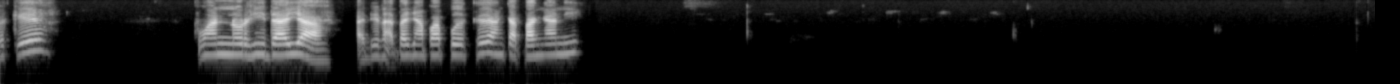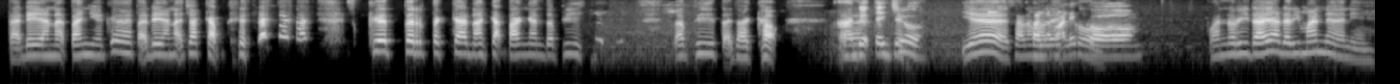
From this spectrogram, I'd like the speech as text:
Okay. Puan Nur Hidayah. Ada nak tanya apa-apa ke? Angkat tangan ni. Tak ada yang nak tanya ke? Tak ada yang nak cakap ke? Ketertekan angkat tangan tapi tapi tak cakap. Ah, uh, Dr. Jo. Ya, yeah, Assalamualaikum. Assalamualaikum. Puan Nur Hidayah dari mana ni?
